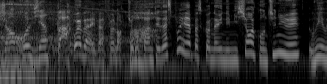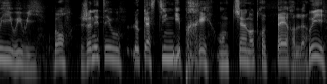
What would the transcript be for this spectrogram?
j'en reviens pas. Ouais, bah il va falloir que tu reprennes tes esprits, hein, parce qu'on a une émission à continuer. Oui, oui, oui, oui. Bon, j'en étais où? Le casting est prêt, on tient notre perle. Oui,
